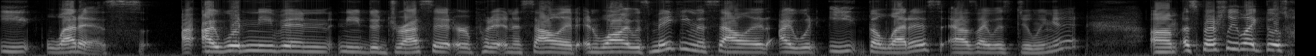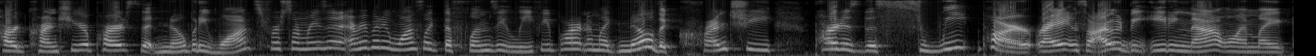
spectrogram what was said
eat lettuce. I, I wouldn't even need to dress it or put it in a salad. And while I was making the salad, I would eat the lettuce as I was doing it. Um, especially like those hard crunchier parts that nobody wants for some reason. Everybody wants like the flimsy leafy part. And I'm like, no, the crunchy part is the sweet part, right? And so I would be eating that while I'm like,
